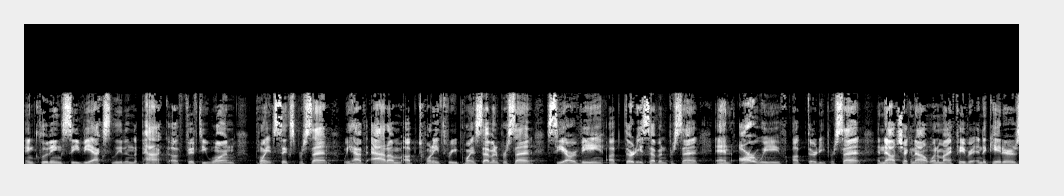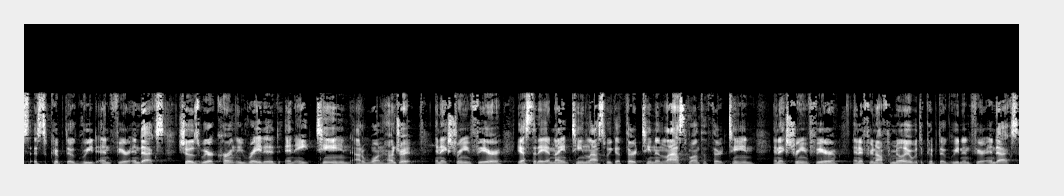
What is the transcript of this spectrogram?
including CVX leading the pack of 51.6%. We have Atom up 23.7%, CRV up 37%, and Arweave up 30%. And now checking out one of my favorite indicators is the Crypto Greed and Fear Index shows we are currently rated an 18 out of 100 in extreme fear. Yesterday a 19, last week a 13, and last month a 13 in extreme fear. And if you're not familiar with the Crypto Greed and Fear Index,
